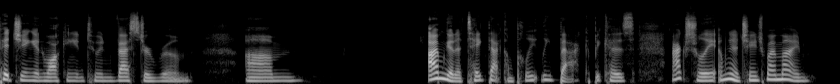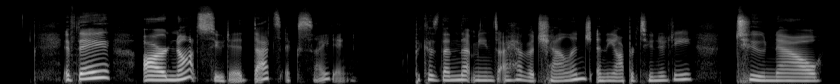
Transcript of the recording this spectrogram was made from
pitching and walking into investor room, um, I'm going to take that completely back because actually I'm going to change my mind. If they are not suited, that's exciting because then that means I have a challenge and the opportunity to now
